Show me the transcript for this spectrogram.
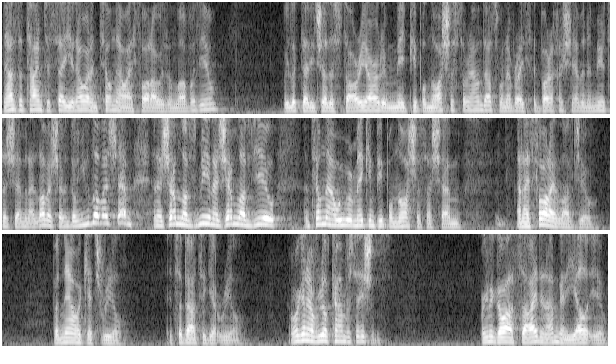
Now's the time to say, you know what, until now I thought I was in love with you. We looked at each other's starry yard and made people nauseous around us whenever I said Baruch Hashem and Amir Hashem and I love Hashem and don't you love Hashem and Hashem loves me and Hashem loves you. Until now we were making people nauseous, Hashem, and I thought I loved you. But now it gets real. It's about to get real. And we're going to have real conversations. We're going to go outside and I'm going to yell at you.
